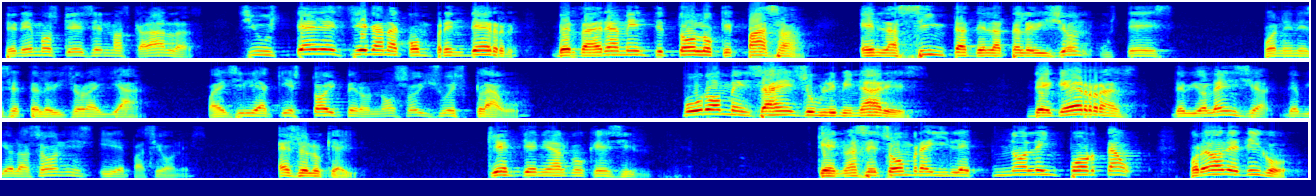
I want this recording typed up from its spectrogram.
tenemos que desenmascararlas. Si ustedes llegan a comprender verdaderamente todo lo que pasa en las cintas de la televisión, ustedes ponen ese televisor allá para decirle aquí estoy, pero no soy su esclavo. Puros mensajes subliminares de guerras, de violencia, de violaciones y de pasiones. Eso es lo que hay. ¿Quién tiene algo que decir? Que no hace sombra y le, no le importa. Por eso les digo,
